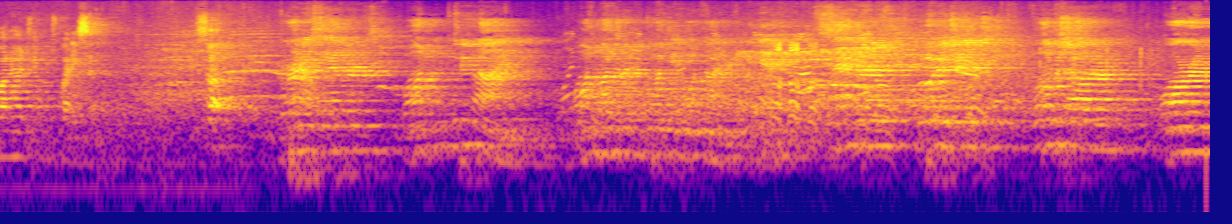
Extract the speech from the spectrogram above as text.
127. So, Bernie Sanders, 129, 121 Again, Sanders, Buttigieg, Klobuchar, Warren,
